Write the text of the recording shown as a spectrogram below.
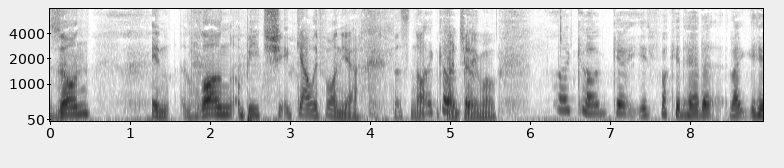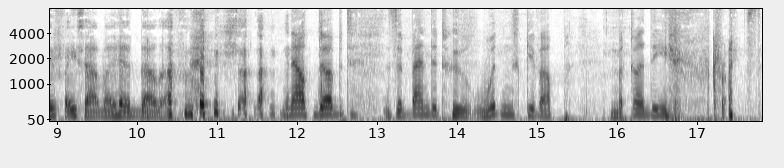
Zone in Long Beach, California. That's not French get- anymore. I can't get his fucking head, uh, like his face out of my head now that I've. Now dubbed the bandit who wouldn't give up, McCurdy. Christ.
